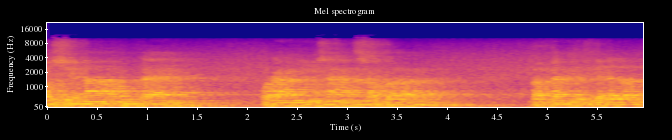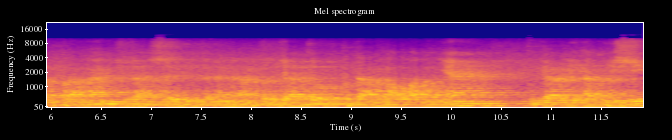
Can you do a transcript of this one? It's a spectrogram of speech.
emosional bukan. Orang yang sangat sabar. Bahkan ketika dalam peperangan sudah sering terjatuh pedang lawannya tinggal dihabisi.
